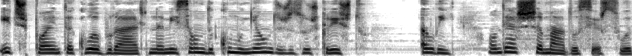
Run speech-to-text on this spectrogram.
e dispõe-te a colaborar na missão de comunhão de Jesus Cristo, ali onde és chamado a ser sua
